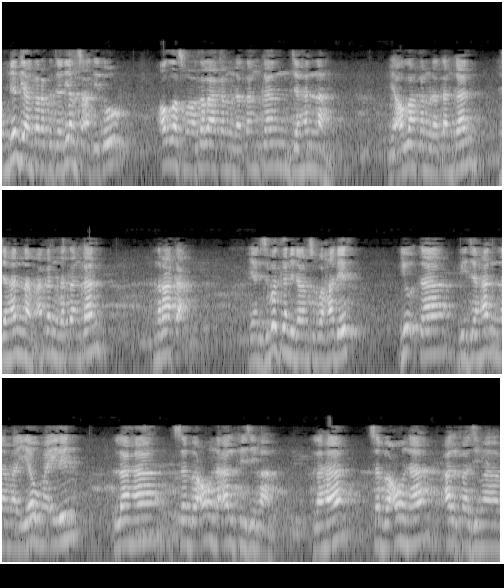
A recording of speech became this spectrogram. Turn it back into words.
Kemudian di antara kejadian saat itu Allah SWT akan mendatangkan jahannam. Ya Allah akan mendatangkan jahannam, akan mendatangkan neraka. Yang disebutkan di dalam sebuah hadis, yu'ta bi jahannam yawma idzin laha sab'una alf zimam. Laha sab'una alfa zimam.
